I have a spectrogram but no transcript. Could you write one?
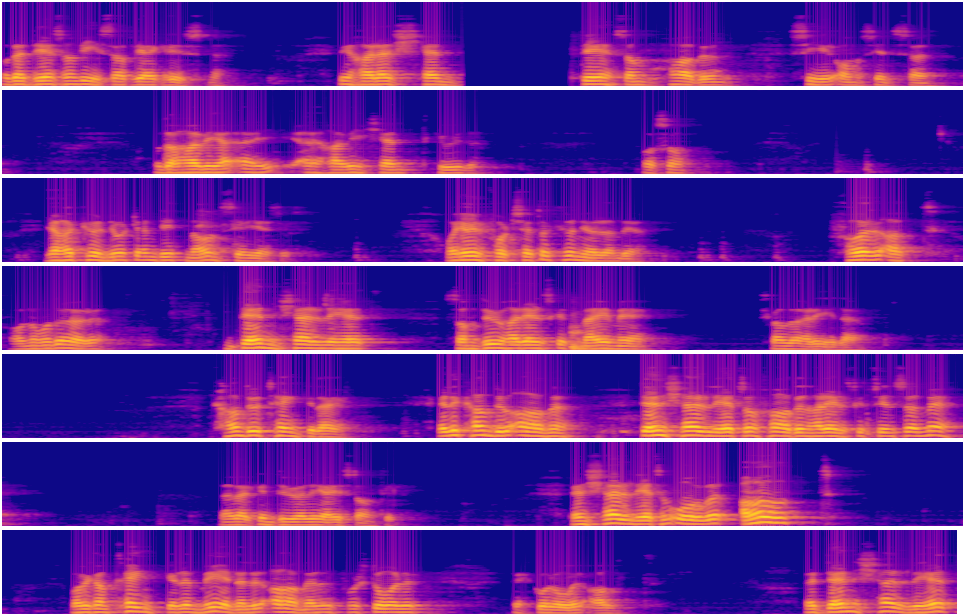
Og det er det som viser at vi er kristne. Vi har erkjent det som Faderen sier om sin sønn. Og da har vi, har vi kjent Gud også. Jeg har kunngjort dem ditt navn, sier Jesus. Og jeg vil fortsette å kunngjøre dem det. For at Og nå må du høre den kjærlighet som du har elsket meg med, skal være i deg. Kan du tenke deg, eller kan du ane, den kjærlighet som Faderen har elsket sin sønn med? Det er verken du eller jeg i stand til. Den kjærlighet som overgår alt hva vi kan tenke eller mene eller ane eller forstå. Eller, det går over alt. Det er den kjærlighet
